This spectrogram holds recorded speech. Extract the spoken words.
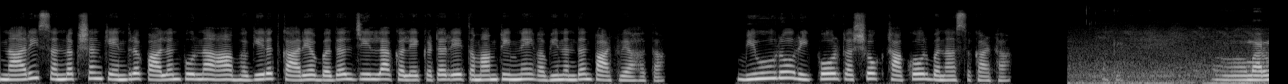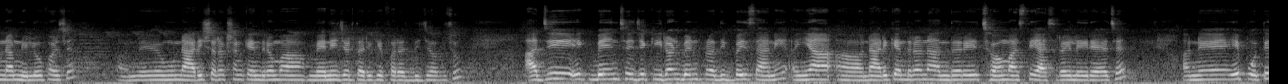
નારી સંરક્ષણ કેન્દ્ર પાલનપુરના આ ભગીરથ કાર્ય બદલ જિલ્લા કલેક્ટરે તમામ ટીમને અભિનંદન પાઠવ્યા હતા. Bureau report Ashok Thakor Banaskantha. મારું નામ નીલોફર છે અને હું નારી સંરક્ષણ કેન્દ્રમાં મેનેજર તરીકે ફરજ બજાવું છું. આજે એક બેન છે જે કિરણબેન પ્રદીપભાઈ સાની અહીંયા નારી કેન્દ્રના અંદરે છ માસથી આશ્રય લઈ રહ્યા છે અને એ પોતે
